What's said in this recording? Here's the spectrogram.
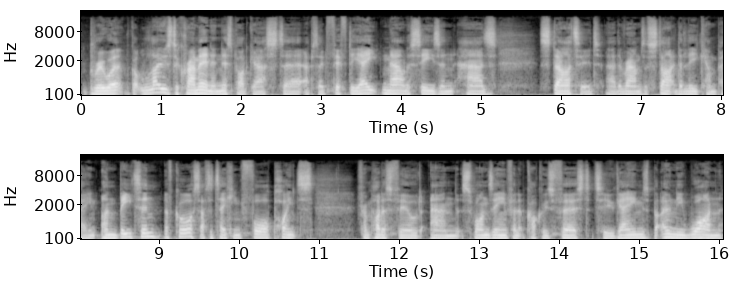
brewer. We've got loads to cram in in this podcast, uh, episode 58. Now the season has started. Uh, the Rams have started the league campaign unbeaten, of course, after taking four points from Huddersfield and Swansea in Philip Cocu's first two games, but only one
